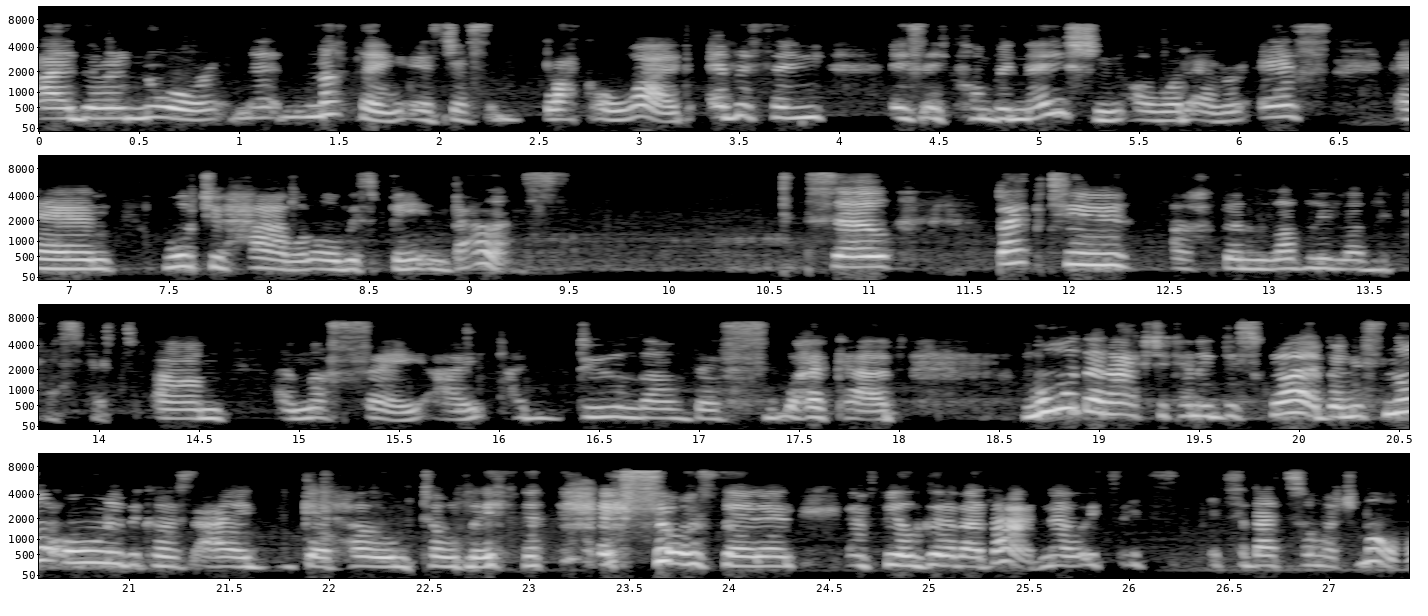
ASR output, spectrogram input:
either nor nothing is just black or white everything is a combination of whatever is and what you have will always be in balance so back to uh, the lovely lovely crossfit um, i must say I, I do love this workout more than I actually can describe. And it's not only because I get home totally exhausted and, and feel good about that. No, it's it's it's about so much more.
